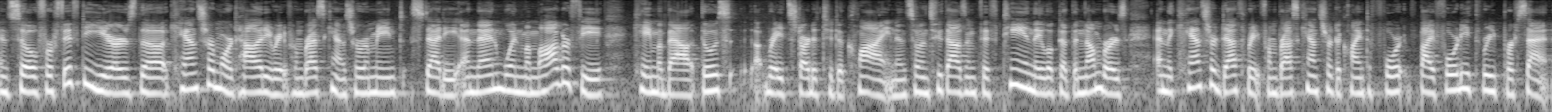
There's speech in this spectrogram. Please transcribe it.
And so for 50 years, the cancer mortality rate from breast cancer remained steady. And then when mammography came about, those rates started to decline. And so in 2015, they looked at the numbers, and the cancer death rate from breast cancer declined to four, by 43%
